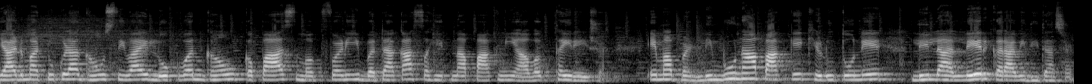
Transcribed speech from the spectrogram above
યાર્ડમાં ટુકડા ઘઉં સિવાય લોકવન ઘઉં, કપાસ, મગફળી, બટાકા સહિતના પાકની આવક થઈ રહી છે. એમાં પણ લીંબુના પાકે ખેડૂતોને લીલા લેર કરાવી દીધા છે.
